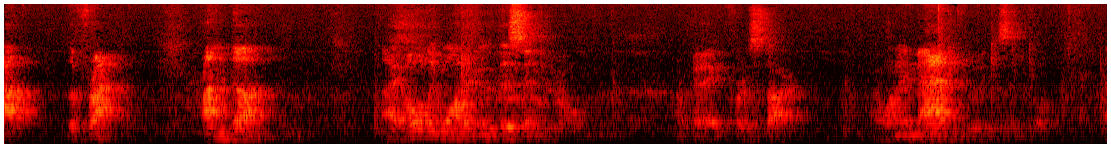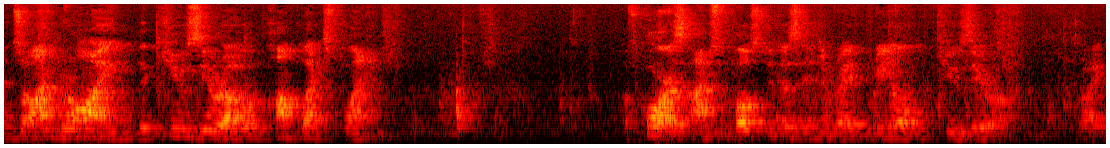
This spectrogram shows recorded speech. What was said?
out the front, undone. I only want to do this integral, okay, for a start. I want to imagine doing this integral. And so I'm drawing the Q0 complex plane. Course, I'm supposed to just integrate real q zero, right?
